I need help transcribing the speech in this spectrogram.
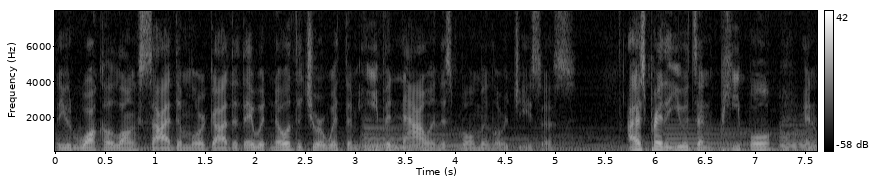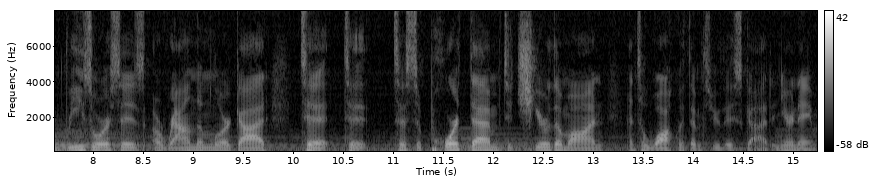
that you would walk alongside them, Lord God, that they would know that you are with them even now in this moment, Lord Jesus. I just pray that you would send people and resources around them, Lord God, to, to, to support them, to cheer them on, and to walk with them through this, God. In your name,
